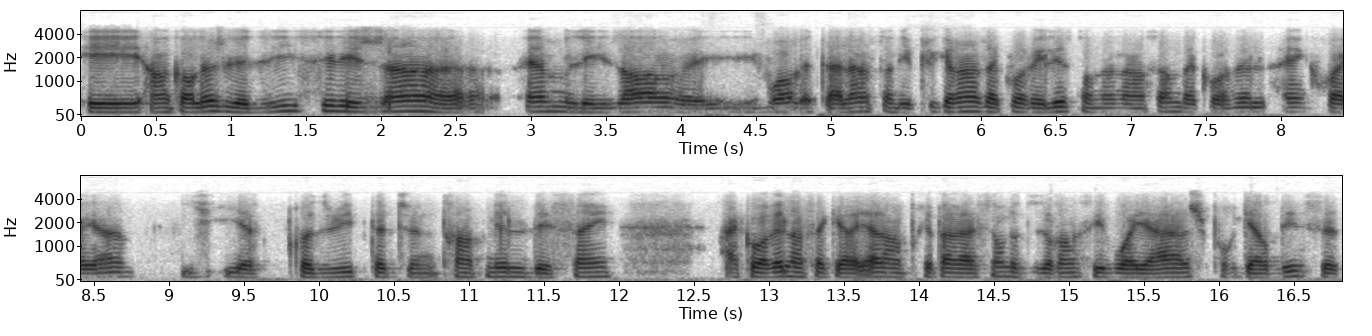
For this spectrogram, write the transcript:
Et encore là, je le dis, si les gens euh, aiment les arts et, voir le talent, c'est un des plus grands aquarellistes. On a un ensemble d'aquarelles incroyable. Il, a produit peut-être une trente mille dessins aquarelles dans sa carrière en préparation durant ses voyages pour garder cette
